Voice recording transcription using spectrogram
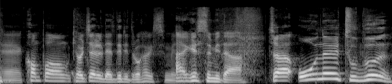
네, 컨펌 결제를 내드리도록 하겠습니다. 알겠습니다. 자, 오늘 두 분,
